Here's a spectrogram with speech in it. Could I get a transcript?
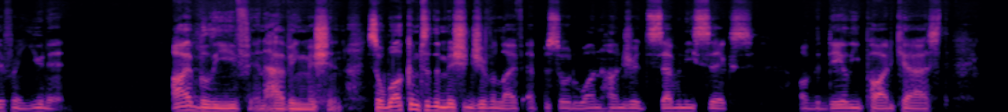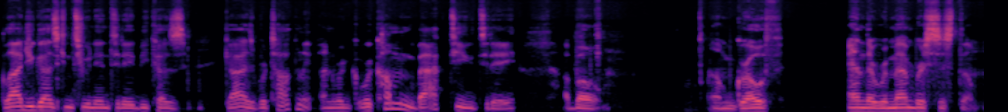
different unit. I believe in having mission. So, welcome to the Mission Driven Life, episode 176 of the daily podcast. Glad you guys can tune in today because, guys, we're talking and we're, we're coming back to you today about um, growth and the remember system,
